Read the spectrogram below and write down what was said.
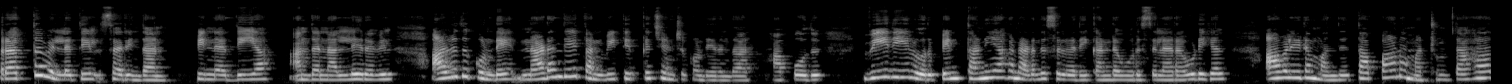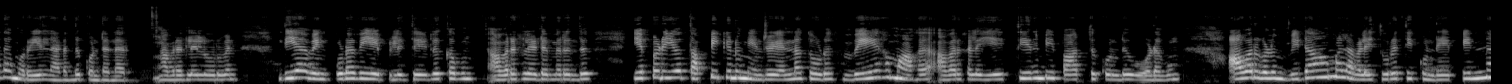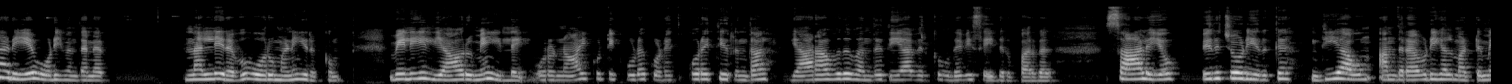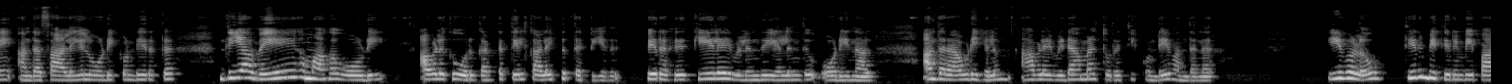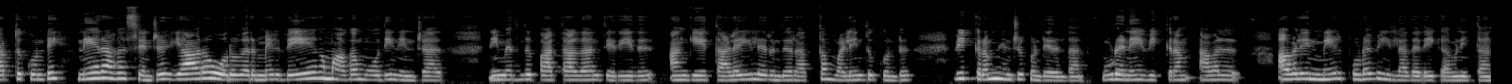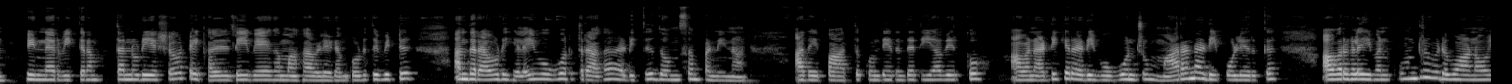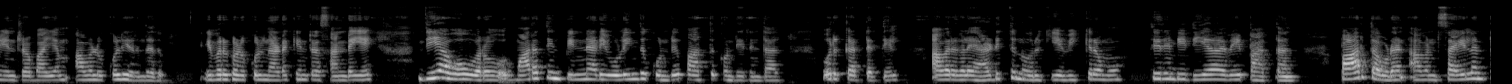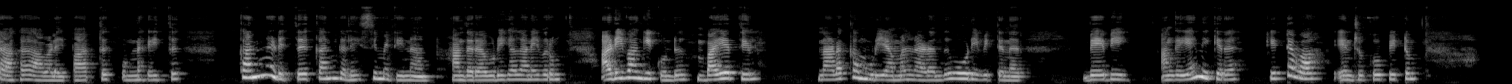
இரத்த வெள்ளத்தில் சரிந்தான். பின்னர் தியா அந்த நள்ளிரவில் அழுது கொண்டே நடந்தே தன் வீட்டிற்கு சென்று கொண்டிருந்தாள். அப்போது வீதியில் ஒரு பெண் தனியாக நடந்து செல்வதை கண்ட ஒரு சில ரவுடிகள் அவளிடம் வந்து தப்பான மற்றும் தகாத முறையில் நடந்து கொண்டனர். அவர்களில் ஒருவன் தியாவின் புடவையை பிழித்து இழுக்கவும் அவர்களிடமிருந்து எப்படியோ தப்பிக்கணும் என்ற எண்ணத்தோடு வேகமாக அவர்களையே திரும்பி பார்த்து கொண்டு ஓடவும் அவர்களும் விடாமல் அவளை துரத்தி கொண்டே பின்னாடியே ஓடி வந்தனர். நள்ளிரவு ஒரு மணி இருக்கும். வெளியில் யாருமே இல்லை. ஒரு நாய்க்குட்டி கூட குறை குறைத்திருந்தால் யாராவது வந்து தியாவிற்கு உதவி செய்திருப்பார்கள். சாலையோ விரிச்சோடி இருக்க தியாவும் அந்த ரவுடிகள் மட்டுமே அந்த சாலையில் ஓடிக்கொண்டிருக்க தியா வேகமாக ஓடி அவளுக்கு ஒரு கட்டத்தில் களைப்பு தட்டியது. பிறகு கீழே விழுந்து எழுந்து ஓடினாள். அந்த ரவுடிகளும் அவளை விடாமல் துரத்தி கொண்டே வந்தனர். இவளோ திரும்பி திரும்பி பார்த்து கொண்டே நேராக சென்று யாரோ ஒருவர் மேல் வேகமாக மோதி நின்றாள். நிமிர்ந்து பார்த்தால்தான் தெரியுது அங்கே தலையிலிருந்து ரத்தம் வழிந்து கொண்டு விக்ரம் நின்று கொண்டிருந்தான். உடனே விக்ரம் அவள் அவளின் மேல் புடவை இல்லாததை கவனித்தான். பின்னர் விக்ரம் தன்னுடைய ஷர்ட்டை கழட்டி வேகமாக அவளிடம் கொடுத்துவிட்டு அந்த ரவுடிகளை ஒவ்வொருத்தராக அடித்து துவம்சம் பண்ணினான். அதை பார்த்து கொண்டிருந்த தியாவிற்கோ அவன் அடிக்கிற அடி ஒவ்வொன்றும் மரண அடி போல் இருக்க அவர்களை இவன் கொன்று விடுவானோ என்ற பயம் அவளுக்குள் இருந்தது. இவர்களுக்குள் நடக்கின்ற சண்டையை தியாவோ ஒரு ஒரு மரத்தின் பின்னாடி ஒளிந்து கொண்டு பார்த்து கொண்டிருந்தாள். ஒரு கட்டத்தில் அவர்களை அடித்து நொறுக்கிய விக்ரமோ திரும்பி தியாவை பார்த்தான். பார்த்தவுடன் அவன் சைலண்டாக அவளை பார்த்து புன்னகைத்து கண்ணடித்து கண்களை சிமிட்டினான். அந்த ரவுடிகள் அனைவரும் அடி கொண்டு பயத்தில் நடக்க முடியாமல் நடந்து ஓடிவிட்டனர். பேபி அங்கே ஏன் நிற்கிற? கிட்ட வா என்று கூப்பிட்டும்.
